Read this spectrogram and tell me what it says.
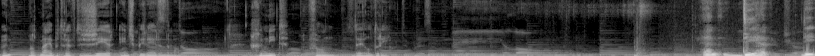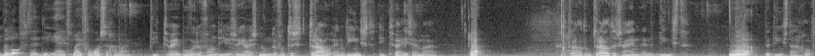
Een wat mij betreft zeer inspirerende man. Geniet van deel 3. En die, heb, die belofte, die heeft mij volwassen gemaakt. Die twee woorden van die je zojuist noemde van tussen trouw en dienst, die twee zeg maar. Ja. Getrouwd om trouw te zijn en de dienst, Ja. de dienst aan God.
